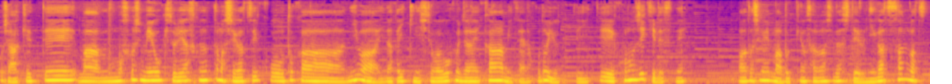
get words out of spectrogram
少し明けて、まあ、もう少し身動き取りやすくなった、まあ、4月以降とかには、なんか一気に人が動くんじゃないか、みたいなことを言っていて、この時期ですね、私が今物件を探し出している2月3月っ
